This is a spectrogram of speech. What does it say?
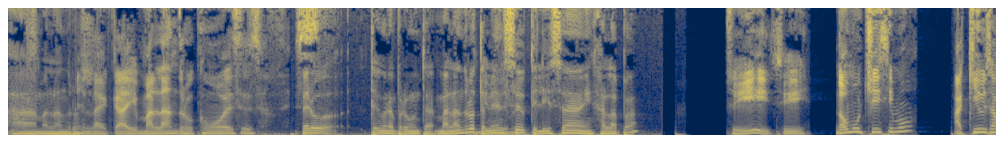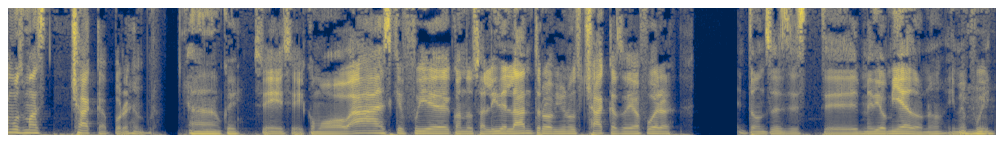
Ah, malandros. en la calle. Malandro, ¿cómo ves eso? Pero tengo una pregunta. ¿Malandro también dime. se utiliza en Jalapa? Sí, sí. No muchísimo. Aquí usamos más chaca, por ejemplo. Ah, ok. Sí, sí, como, ah, es que fui eh, cuando salí del antro, había unos chacas allá afuera. Entonces, este, me dio miedo, ¿no? Y me fui.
